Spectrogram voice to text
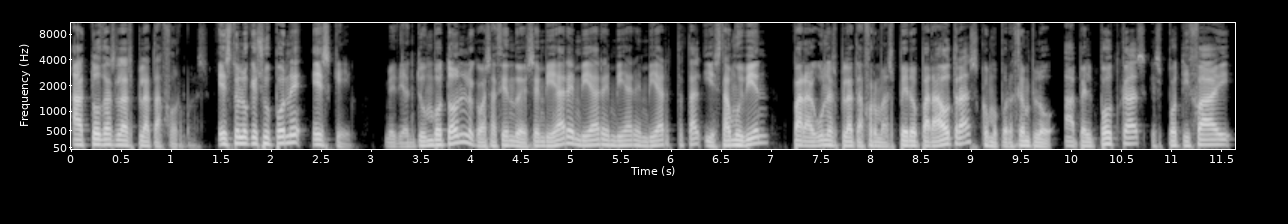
a todas las plataformas. Esto lo que supone es que mediante un botón lo que vas haciendo es enviar, enviar, enviar, enviar, tal, y está muy bien para algunas plataformas, pero para otras, como por ejemplo Apple Podcast, Spotify,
